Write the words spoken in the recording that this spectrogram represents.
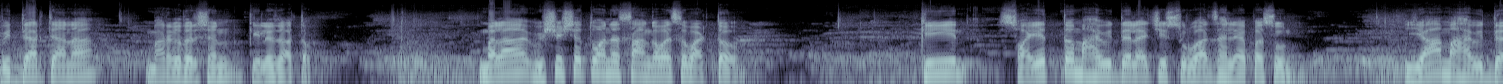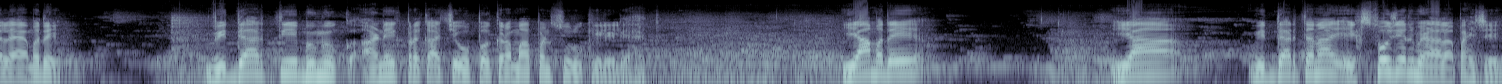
विद्यार्थ्यांना मार्गदर्शन केलं जातं. मला विशेषत्वानं सांगावंसं वाटतं की स्वायत्त महाविद्यालयाची सुरुवात झाल्यापासून या महाविद्यालयामध्ये विद्यार्थीभिमुख अनेक प्रकारचे उपक्रम आपण सुरू केलेले आहेत. यामध्ये या विद्यार्थ्यांना एक्सपोजर मिळाला पाहिजे.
